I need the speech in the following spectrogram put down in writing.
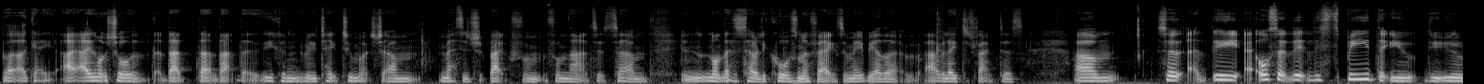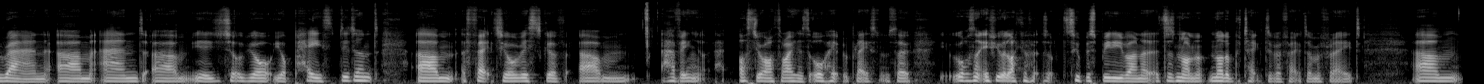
But okay, I, am not sure that that, that that, you can really take too much um, message back from from that. It's um, not necessarily cause and effect, and maybe other uh, related factors. Um, so uh, the also the, the speed that you that you ran um, and um, you know, sort of your your pace didn't um, affect your risk of um, having osteoarthritis or hip replacement. So it wasn't if you were like a super speedy runner. It's just not not a protective effect, I'm afraid. Um,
